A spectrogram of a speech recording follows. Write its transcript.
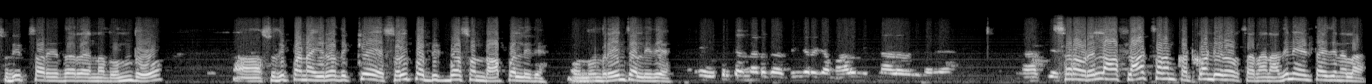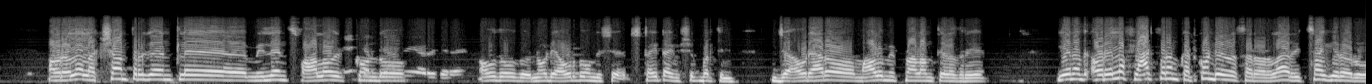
ಸುದೀಪ್ ಸರ್ ಇದಾರೆ ಅನ್ನೋದೊಂದು. ಆ, ಸುದೀಪ್ ಅಣ್ಣ ಇರೋದಕ್ಕೆ ಸ್ವಲ್ಪ ಬಿಗ್ ಬಾಸ್ ಒಂದು ಆಪಲ್ ಇದೆ. ಒಂದೊಂದು ರೇಂಜ್ ಅಲ್ಲಿ ಇದೆ. ಉತ್ತರ ಕನ್ನಡದ ಮಾಳು ಅವರಿದ್ದಾರೆ ಸರ್ ಅವರೆಲ್ಲ ಪ್ಲಾಟ್ಫಾರ್ಮ್ ಕಟ್ಕೊಂಡಿರೋರು ಸರ್ ನಾನು ಅದನ್ನೇ ಹೇಳ್ತಾ ಇದೀನಲ್ಲ ಅವರೆಲ್ಲ ಲಕ್ಷಾಂತರ ಗಂಟ್ಲೆ ಮಿಲಿಯನ್ಸ್ ಫಾಲೋ ಇಟ್ಕೊಂಡು ಯಾರಿದ್ದಾರೆ ಹೌದೌದು ನೋಡಿ ಅವ್ರದ್ದು ಒಂದು ವಿಷಯ ಸ್ಟ್ರೈಟ್ ಆಗಿ ವಿಷಯಕ್ಕೆ ಬರ್ತೀನಿ. ಜ ಅವ್ರು ಯಾರೋ ಮಾಳು ಮಿಪ್ನಾಳ್ ಅಂತ ಹೇಳಿದ್ರಿ. ಏನಂದ್ರೆ ಅವರೆಲ್ಲ ಪ್ಲಾಟ್ಫಾರ್ಮ್ ಕಟ್ಕೊಂಡಿರೋ ಸರ್ ಅವರೆಲ್ಲ ರಿಚ್ ಆಗಿರೋರು.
